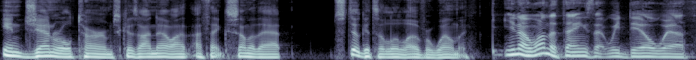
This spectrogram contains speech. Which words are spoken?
in general terms? Because I know I, I think some of that still gets a little overwhelming. You know, one of the things that we deal with,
